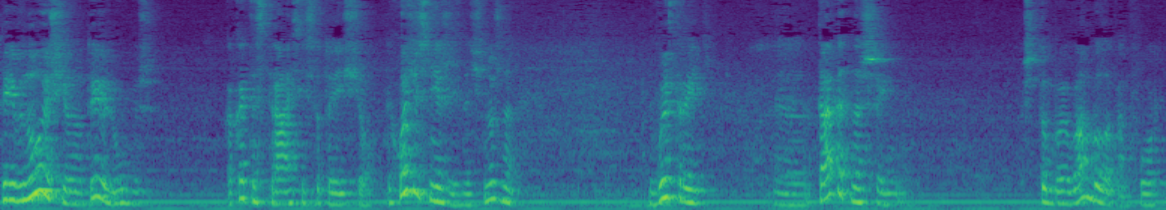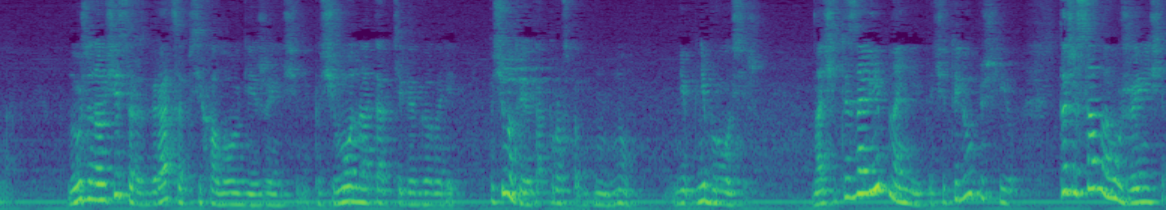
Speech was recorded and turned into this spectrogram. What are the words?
Ты ревнуешь ее, но ты ее любишь какая-то страсть и что-то еще. Ты хочешь с ней жить, значит, нужно выстроить э, так отношения, чтобы вам было комфортно. Нужно научиться разбираться в психологии женщины. Почему она так тебе говорит? Почему ты ее так просто ну, не, не бросишь? Значит, ты залип на ней, значит, ты любишь ее. То же самое у женщин.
